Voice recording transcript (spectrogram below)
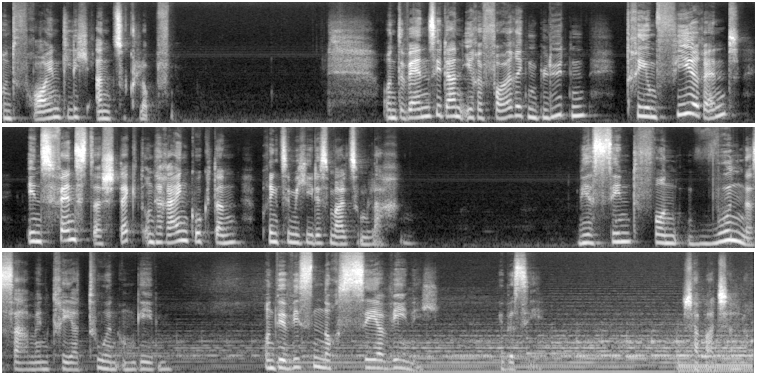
und freundlich anzuklopfen. Und wenn sie dann ihre feurigen Blüten triumphierend ins Fenster steckt und hereinguckt, dann bringt sie mich jedes Mal zum Lachen. Wir sind von wundersamen Kreaturen umgeben und wir wissen noch sehr wenig über sie. Shabbat Shalom.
